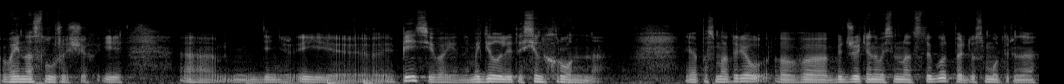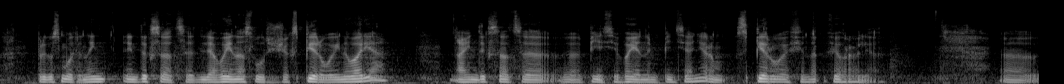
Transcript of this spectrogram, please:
военнослужащих, и, денеж... и пенсии военные, мы делали это синхронно – я посмотрел, в бюджете на 2018 год предусмотрена, предусмотрена индексация для военнослужащих с 1 января, а индексация э, пенсии военным пенсионерам с 1 февраля. Э,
